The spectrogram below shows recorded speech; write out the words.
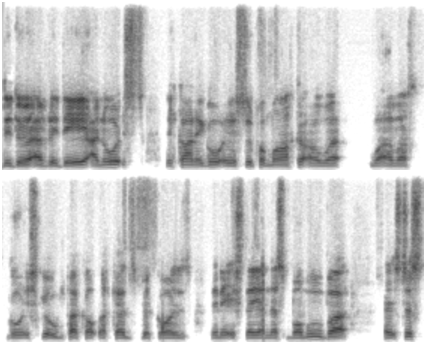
they do it every day. I know it's they can't go to the supermarket or what, whatever, go to school and pick up their kids because they need to stay in this bubble. But it's just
